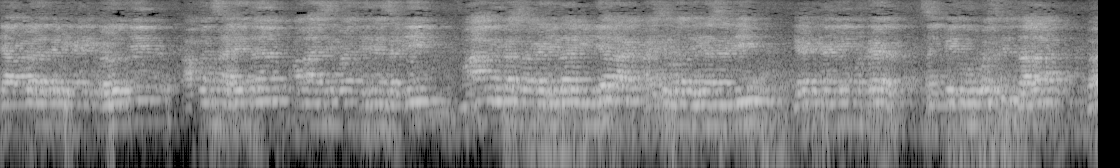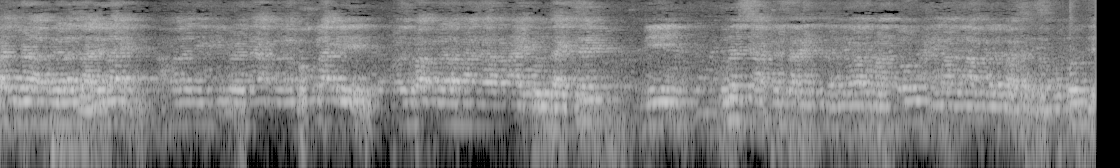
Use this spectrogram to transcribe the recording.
ते आपल्याला त्या ठिकाणी कळवतील. आपण सारेजण मला आशीर्वाद देण्यासाठी महाविकास आघाडीला इंडियाला आशीर्वाद देण्यासाठी या ठिकाणी मोठ्या संख्येने उपस्थित झाला. बराच वेळ आपल्याला झालेला आहे. आम्हाला देखील कळतंय आपल्याला भूक लागली. परंतु आपल्याला माझ्या ऐकून जायचंय. मी पुनश्च आपल्या सगळ्यांचे धन्यवाद मानतो आणि माझं आपल्याला भाषण संपवतो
